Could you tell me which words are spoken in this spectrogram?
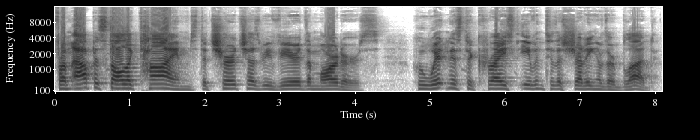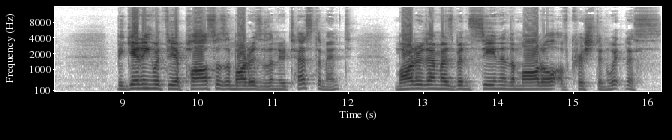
From apostolic times, the church has revered the martyrs who witnessed to Christ even to the shedding of their blood. Beginning with the apostles and martyrs of the New Testament, martyrdom has been seen in the model of Christian witness.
